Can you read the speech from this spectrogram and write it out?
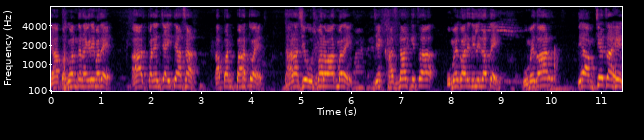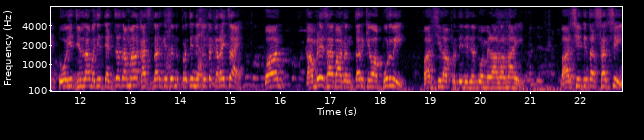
या भगवंत नगरीमध्ये आजपर्यंतच्या इतिहासात आपण पाहतोय धाराशिव उस्मानाबादमध्ये जे खासदारकीचा उमेदवारी दिली जाते. उमेदवार ते आमचेच आहेत. तोही जिल्हा म्हणजे त्यांचंच आम्हाला खासदारकीचं प्रतिनिधित्व करायचं आहे. पण कांबळे साहेबानंतर किंवा पूर्वी बार्शीला प्रतिनिधित्व मिळालं नाही. बार्शी तिथं सरशी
